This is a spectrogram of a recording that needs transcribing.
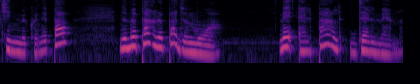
qui ne me connaît pas, ne me parle pas de moi, mais elle parle d'elle-même.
